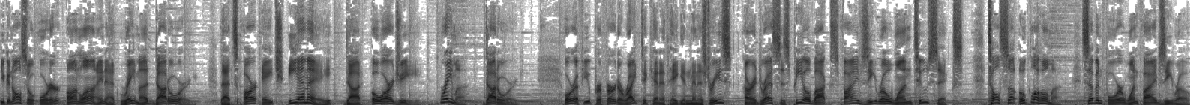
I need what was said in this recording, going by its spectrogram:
You can also order online at rhema.org. That's R H E M A dot O R G. rhema.org. Or if you prefer to write to Kenneth Hagin Ministries, our address is P.O. Box 50126, Tulsa, Oklahoma 74150.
